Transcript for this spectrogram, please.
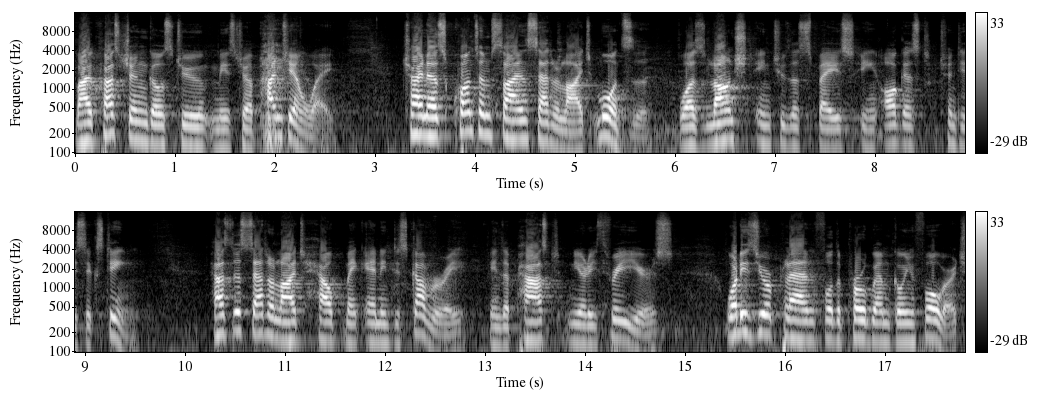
My question goes to Mr. Pan Jianwei. China's quantum science satellite Mozi was launched into the space in August 2016. Has this satellite helped make any discovery in the past nearly three years. What is your plan for the program going forward?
